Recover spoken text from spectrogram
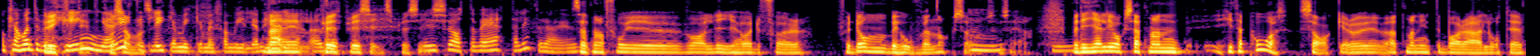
Och kanske inte vill riktigt hänga riktigt lika mycket med familjen Nej, heller. pre- Så precis, det är precis. svårt att veta lite där ju. Så att man får ju vara lyhörd för, för de behoven också. Mm. Så att säga. Mm. Men det gäller ju också att man hittar på saker och att man inte bara låter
